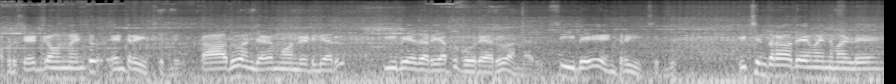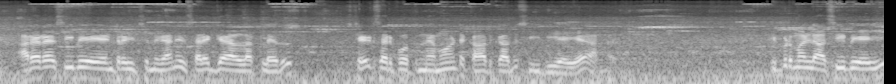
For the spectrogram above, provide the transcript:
అప్పుడు స్టేట్ గవర్నమెంట్ ఎంట్రీ ఇచ్చింది. కాదు అని జగన్మోహన్ రెడ్డి గారు సిబిఐ దర్యాప్తు కోరారు అన్నారు. సిబిఐ ఎంట్రీ ఇచ్చింది. ఇచ్చిన తర్వాత ఏమైంది మళ్ళీ? అరేరే సిబిఐ ఎంట్రీ ఇచ్చింది కానీ సరిగ్గా వెళ్ళట్లేదు. స్టేట్ సరిపోతుందేమో అంటే కాదు కాదు సిబిఐయే అన్నారు. ఇప్పుడు మళ్ళీ ఆ సిబిఐ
